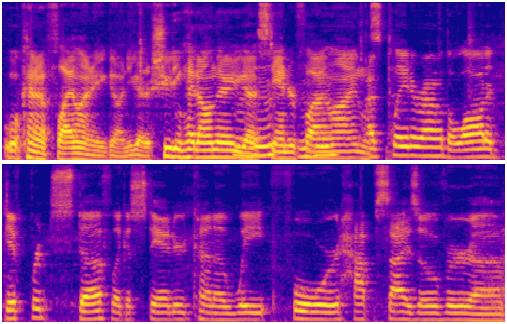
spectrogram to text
what kind of fly line are you going? You got a shooting head on there. You got a standard fly line. Let's- I've played around with a lot of different stuff, like a standard kind of weight forward, half size over um,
